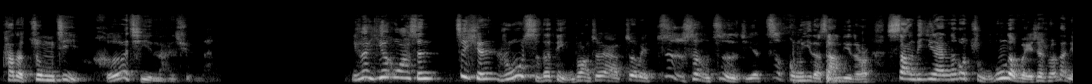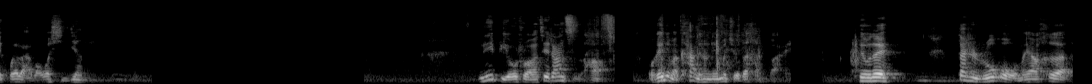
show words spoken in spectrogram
他的踪迹何其难寻呢？你看耶和华神这些人如此的顶撞，这样这位至圣至洁至公义的上帝的时候，上帝竟然能够主动的委身说：“那你回来吧，我洗净你。”你比如说，这张纸哈，我给你们看的时候，你们觉得很白，对不对？但是如果我们要和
